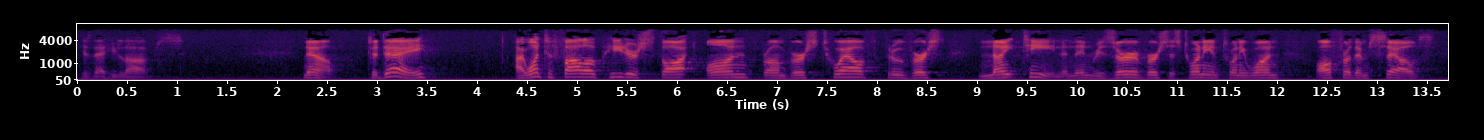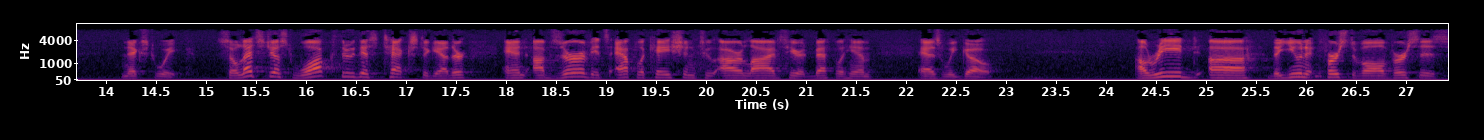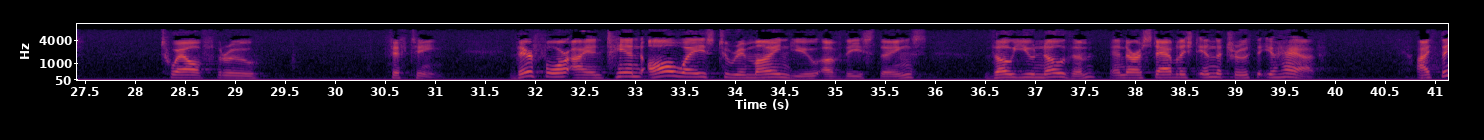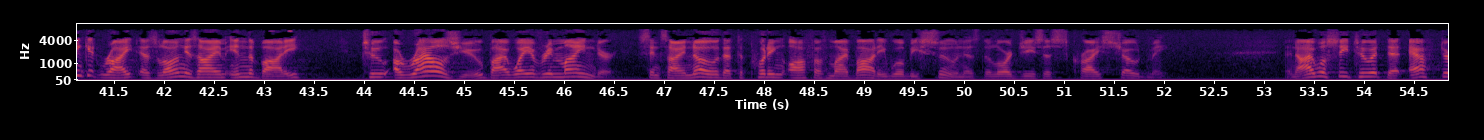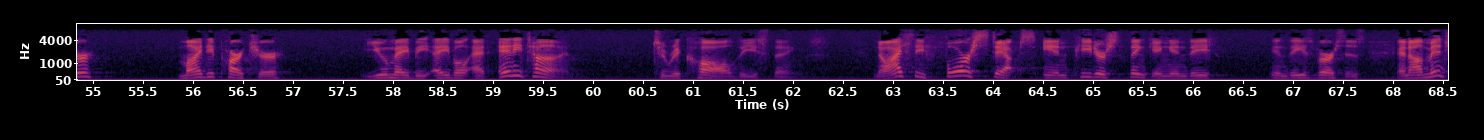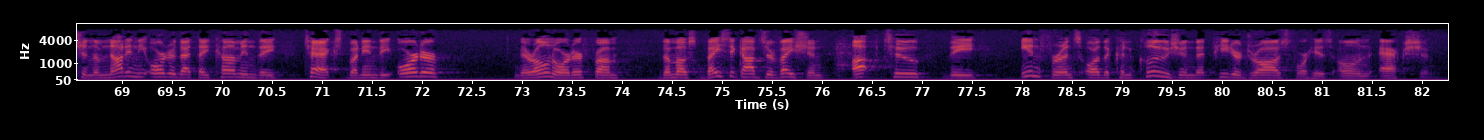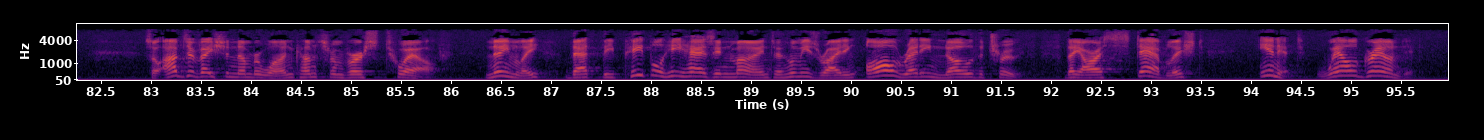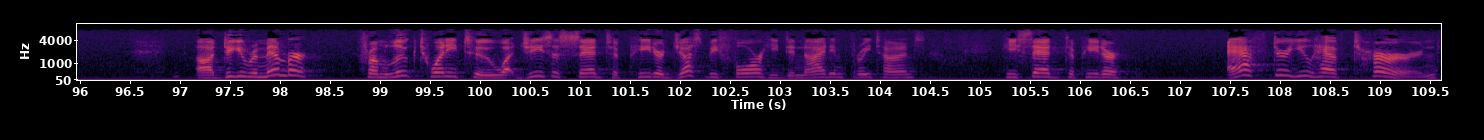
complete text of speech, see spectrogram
is that he loves. Now, today, I want to follow Peter's thought on from verse 12 through verse 19 and then reserve verses 20 and 21 all for themselves next week. So let's just walk through this text together and observe its application to our lives here at Bethlehem as we go. I'll read uh, the unit first of all, verses 12 through 15. Therefore, I intend always to remind you of these things, though you know them and are established in the truth that you have. I think it right, as long as I am in the body, to arouse you by way of reminder, since I know that the putting off of my body will be soon, as the Lord Jesus Christ showed me. And I will see to it that after my departure, you may be able at any time to recall these things. Now I see four steps in Peter's thinking in these, in these verses, and I'll mention them not in the order that they come in the text, but in the order, their own order from the most basic observation up to the inference or the conclusion that Peter draws for his own action. So observation number one comes from verse 12. Namely, that the people he has in mind to whom he's writing already know the truth. They are established in it, well grounded. Uh, do you remember from Luke 22 what Jesus said to Peter just before he denied him three times? He said to Peter, After you have turned,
